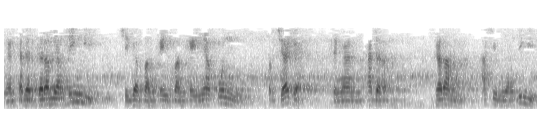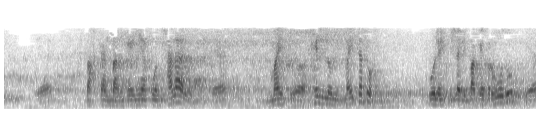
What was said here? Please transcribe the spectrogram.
dengan kadar garam yang tinggi sehingga bangkai-bangkainya pun terjaga dengan kadar garam asin yang tinggi ya. Bahkan bangkainya pun halal ya. Mait uh, hilun maitatuh. Boleh bisa dipakai berwudu ya.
